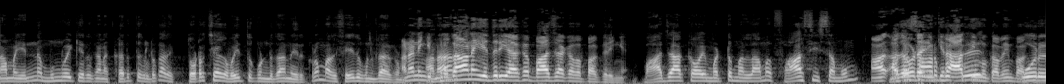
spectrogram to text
நாம என்ன முன்வைக்கிறதுக்கான கருத்துக்கள் இருக்கோ அதை தொடர்ச்சியாக வைத்துக் கொண்டு தான் இருக்கிறோம் அதை செய்து கொண்டு தான் நீங்க இருக்கிறோம் ஆனா பிரதான எதிரியாக பாஜகவை பாக்குறீங்க பாஜகவை மட்டுமல்லாம பாசிசமும் அதோட. ஒரு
